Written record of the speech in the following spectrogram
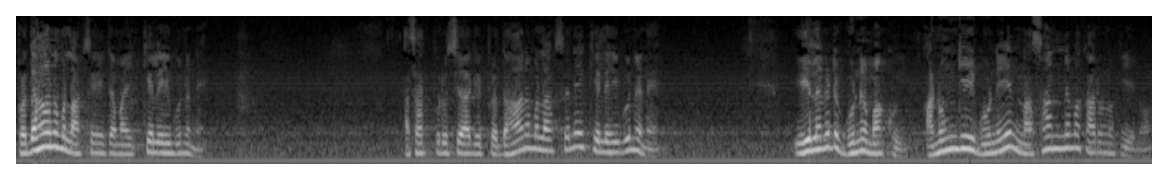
ප්‍රධානම ලක්ෂණය තමයි කෙලෙහි ගුණ නැහැ. අසත්පුරුෂයාගේ ප්‍රධානම ලක්ෂණය කෙලෙහි ගුණ නැහැ. ඊළඟට ගුණ මකුයි. අනුන්ගේ ගුණේ නසන්නම කරුණු කියනවා.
